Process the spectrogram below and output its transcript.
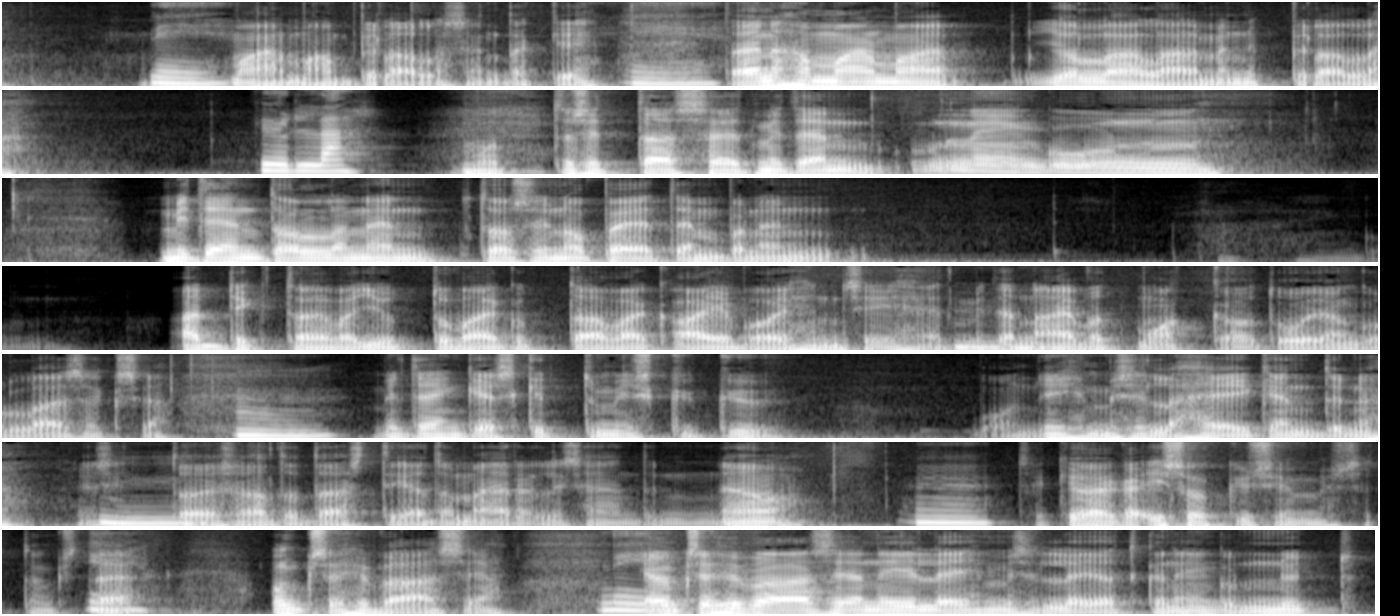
niin. maailma on pilalla sen takia. Niin. Tai ainahan maailma on jollain lailla mennyt pilalle. Kyllä. Mutta sitten taas se, että miten, niin kuin, miten tollainen tosi nopeatempoinen addiktoiva juttu vaikuttaa vaikka aivoihin siihen, että mm. miten aivot muokkautuu jonkunlaiseksi ja mm. miten keskittymiskyky on ihmisillä heikentynyt ja sitten mm. toisaalta taas tietomäärä lisääntynyt. No, mm. sekin on aika iso kysymys, että onko tämä onko se hyvä asia. Niin. Ja onko se hyvä asia niille ihmisille, jotka niin kuin nyt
